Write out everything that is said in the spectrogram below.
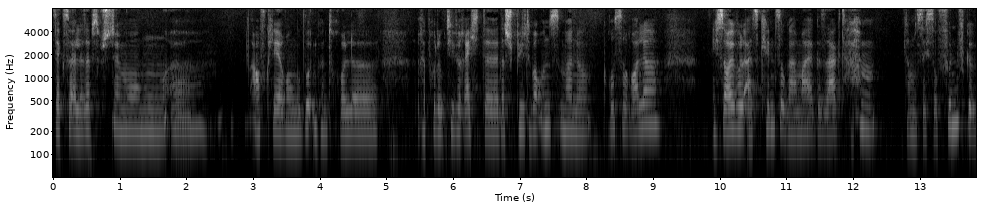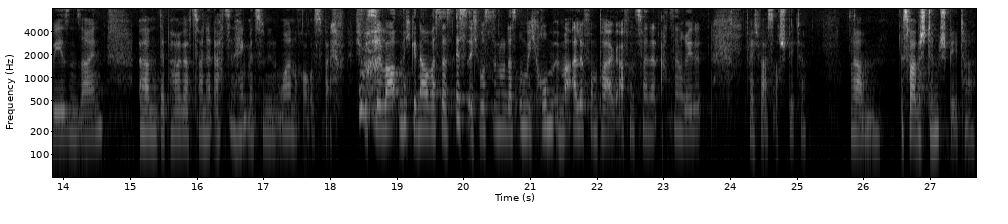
sexuelle Selbstbestimmung, äh, Aufklärung, Geburtenkontrolle, reproduktive Rechte, das spielte bei uns immer eine große Rolle. Ich soll wohl als Kind sogar mal gesagt haben, da muss ich so fünf gewesen sein, ähm, der Paragraph 218 hängt mir zu den Ohren raus, weil ich wusste überhaupt nicht genau, was das ist. Ich wusste nur, dass um mich rum immer alle vom Paragraphen 218 redet. Vielleicht war es auch später. Ähm, es war bestimmt später.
